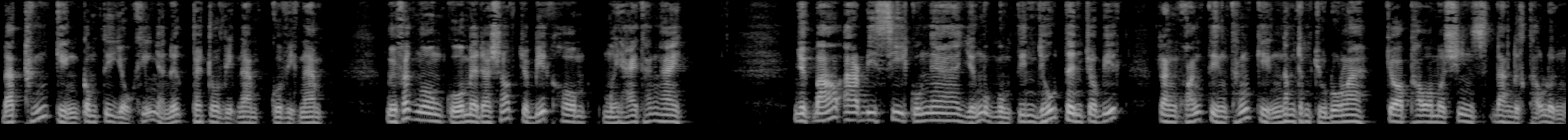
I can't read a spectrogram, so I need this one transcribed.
đã thắng kiện công ty dầu khí nhà nước Petro Việt Nam của Việt Nam. Người phát ngôn của Mordashov cho biết hôm 12 tháng 2. Nhật báo RBC của Nga dẫn một nguồn tin giấu tên cho biết rằng khoản tiền thắng kiện 500 triệu đô la cho Power Machines đang được thảo luận.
